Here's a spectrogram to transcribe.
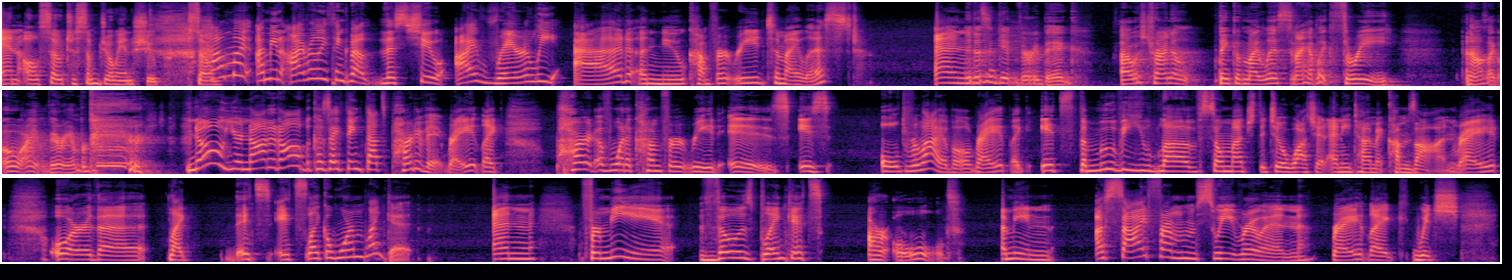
and also to some Joanna Shupe. So how much? I mean, I really think about this too. I rarely add a new comfort read to my list, and it doesn't get very big. I was trying to think of my list, and I have like three, and I was like, oh, I am very unprepared. No, you're not at all because I think that's part of it, right? Like part of what a comfort read is is old reliable, right? Like it's the movie you love so much that you'll watch it anytime it comes on, right? Or the like it's it's like a warm blanket. And for me, those blankets are old. I mean, aside from Sweet Ruin, right? Like which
